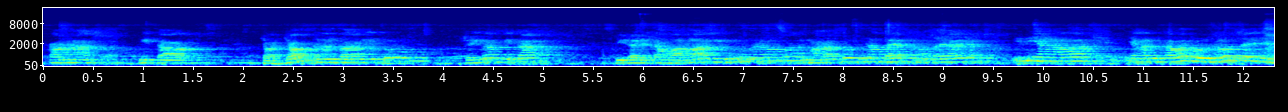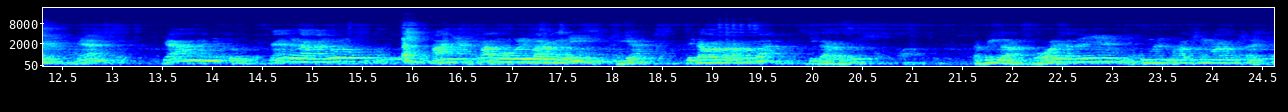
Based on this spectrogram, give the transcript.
Karena kita cocok dengan barang itu sehingga kita tidak ditawar lagi. Berapa 500 udah bayar sama saya aja ini yang nawar yang ada tawar belum selesai nih ya. Jangan itu. Saya dengarkan dulu. Hanya pak mau beli barang ini? Iya. Ditawar berapa pak? 300 tapi nggak boleh katanya. Cuma harus 500 saja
